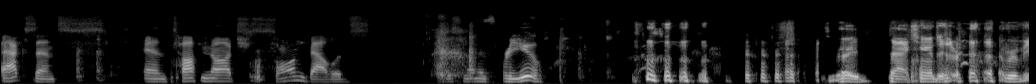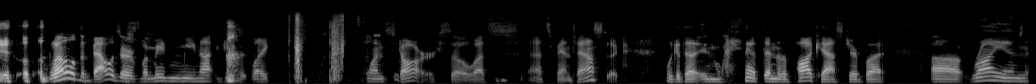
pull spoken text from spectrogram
accents and top notch song ballads, this one is for you. It's very backhanded review. Well, the ballads are what made me not give it like one star. So that's that's fantastic. We'll get that in at the end of the podcast here. But uh, Ryan,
